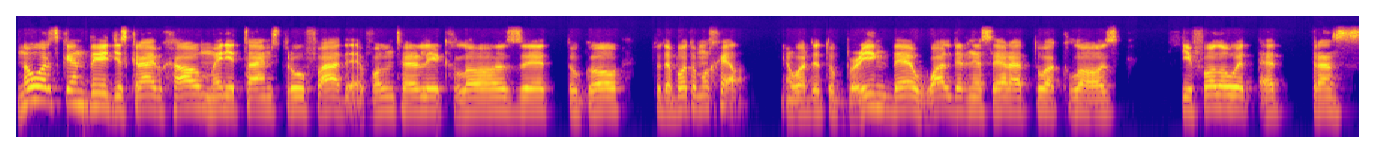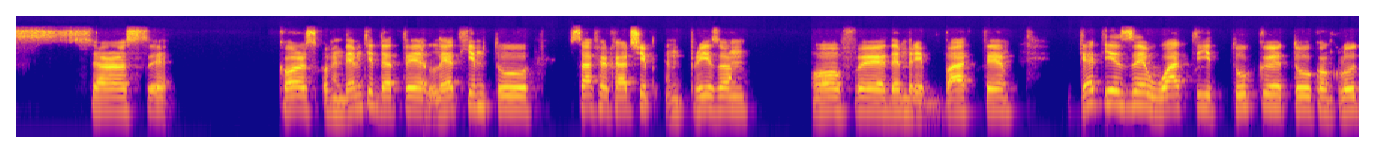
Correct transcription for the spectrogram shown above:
No words can describe how many times True Father voluntarily close to go to the bottom of hell in order to bring the wilderness era to a close, he followed a transverse course of indemnity that led him to suffer hardship and prison of uh, Danbury. But uh, that is uh, what it took uh, to conclude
